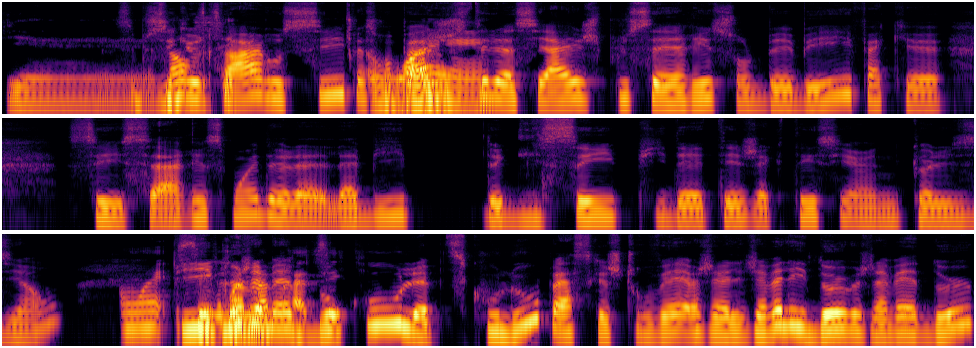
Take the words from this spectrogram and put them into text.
c'est plus sécuritaire aussi parce qu'on peut ajuster le siège plus serré sur le bébé. Fait que c'est, ça risque moins de l'habit de glisser puis d'être éjecté s'il y a une collision. puis moi, j'aimais beaucoup le petit coulou parce que je trouvais. J'avais les deux, j'avais deux.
